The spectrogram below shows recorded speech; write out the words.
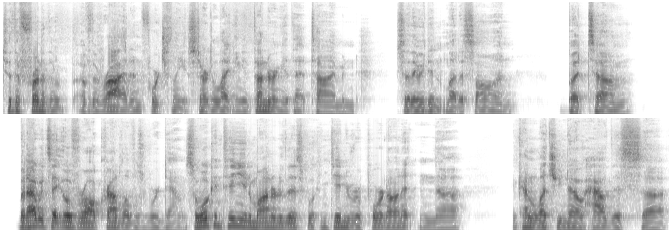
to the front of the of the ride. Unfortunately, it started lightning and thundering at that time, and so they didn't let us on. But um, but I would say overall crowd levels were down. So we'll continue to monitor this. We'll continue to report on it and uh, and kind of let you know how this uh,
